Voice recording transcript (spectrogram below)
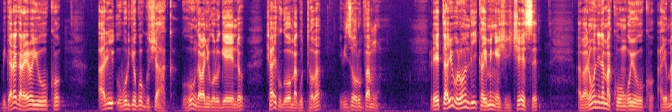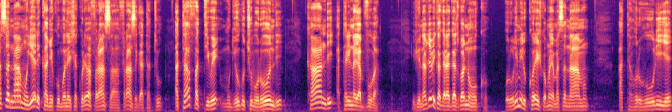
Bigaragara rero yuko ari uburyo bwo gushaka guhungabanya urwo rugendo cari kugomba gutoba ibizoruvamwo. Leta y'u Burundi ikaba imenyesheje icese abarundi n'amakungu yuko ayo masanamu yerekanye kumbonesha kure y'abafaransa France gatatu atafatiwe mu gihugu c'u Burundi kandi atari na yavuba ivyo navyo bikagaragazwa nuko ururimi rukoreshwa muri ayo masanamu ataho ruhuriye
